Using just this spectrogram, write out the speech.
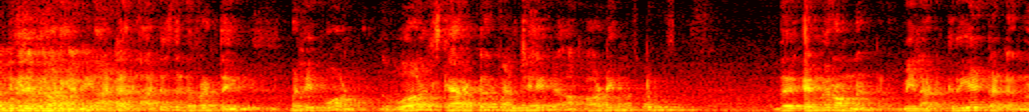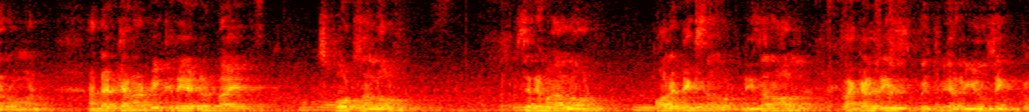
అందుకే చెప్తున్నాడు కానీ That is, that is the different thing, but it won't. The world's character will change according to the environment. We'll have to create that environment, and that cannot be created by sports alone, cinema alone, politics alone. These are all faculties which we are using to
